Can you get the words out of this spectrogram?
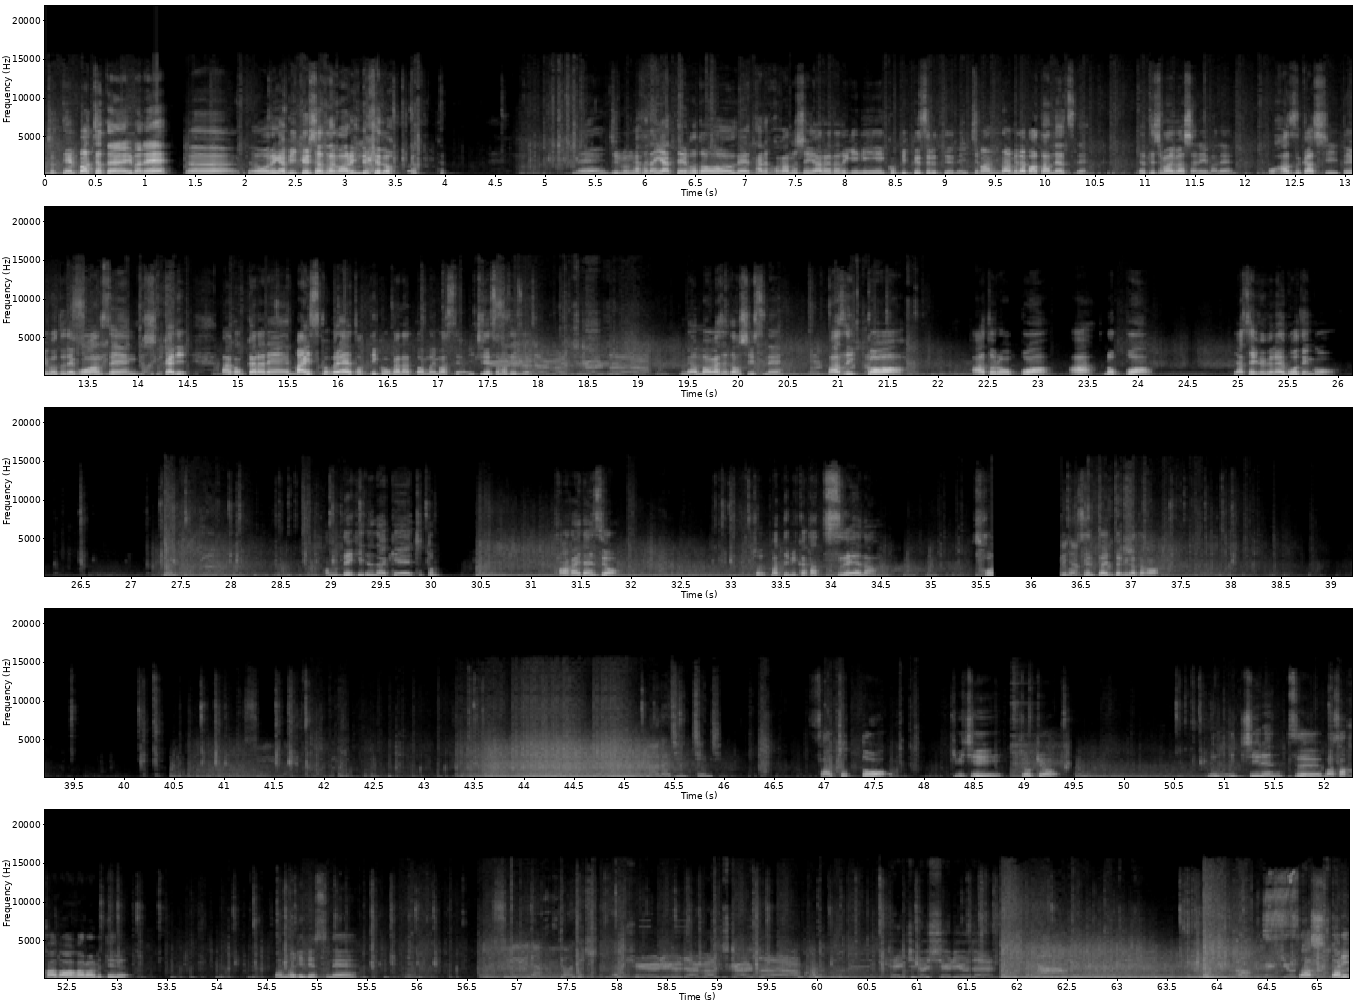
ちょっとテンパっちゃったね、今ね。うん。俺がびっくりしたのが悪いんだけど。ね自分が普段やってることをね、他の人にやられた時に、こうびっくりするっていうね、一番ダメなパターンのやつね。やってしまいましたね、今ね。お恥ずかしい。ということで、後半戦、しっかり、まあ、こっからね、倍スコぐらいは取っていこうかなと思いますよ。一列もせず。いや、任せてほしいですね。まず1個。あと6本。あ ?6 本。いや、正確には5.5。あの、できるだけ、ちょっと、戦いたいんですよ。ちょ、待って、味方強えな。そう、今、センター行った味方が。さあ、ちょっと、厳しい状況ん ?1 連通？まさかの上がられてる？これ無理ですね。手榴弾を使うぞ敵の手榴弾さあ、しっかり。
